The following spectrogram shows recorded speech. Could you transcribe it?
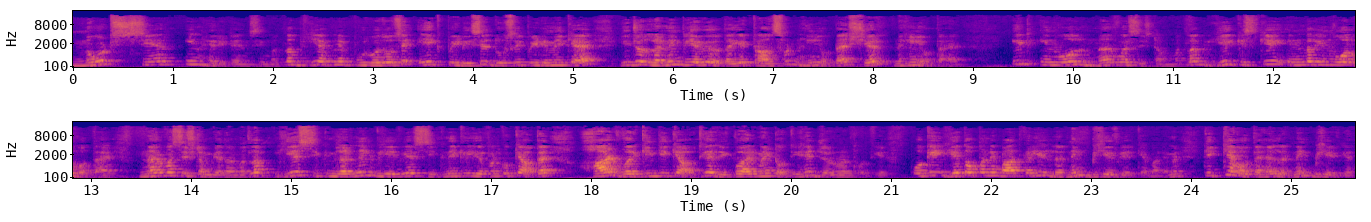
नोट शेयर इनहेरिटेंसी मतलब ये अपने पूर्वजों से एक पीढ़ी से दूसरी पीढ़ी में क्या है? ये जो लर्निंग बिहेवियर होता है, ये ट्रांसफ़र नहीं होता है शेयर नहीं होता है। इट इन्वॉल्व नर्वस सिस्टम मतलब ये किसके अंदर इन्वॉल्व होता है? नर्वस सिस्टम के अंदर। मतलब ये लर्निंग बिहेवियर सीखने के लिए अपन को क्या होता है? हार्ड वर्किंग की क्या होती है? रिक्वायरमेंट होती है, ज़रूरत होती है। ओके ये तो अपन ने बात कर ली लर्निंग बिहेवियर के बारे में कि क्या होता है लर्निंग बिहेवियर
